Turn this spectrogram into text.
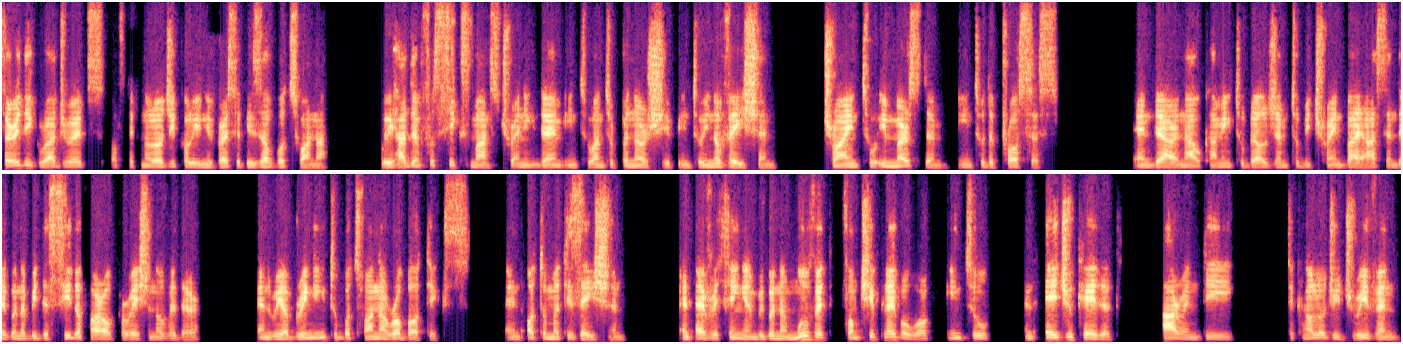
30 graduates of technological universities of Botswana. We had them for six months, training them into entrepreneurship, into innovation, trying to immerse them into the process and they are now coming to Belgium to be trained by us, and they're going to be the seed of our operation over there. And we are bringing to Botswana robotics and automatization and everything, and we're going to move it from cheap labor work into an educated R&D, technology-driven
